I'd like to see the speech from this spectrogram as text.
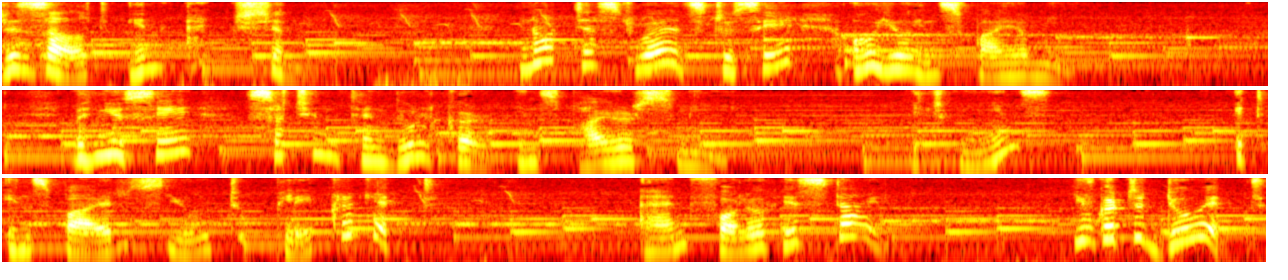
result in action, not just words to say, Oh, you inspire me. When you say Sachin Tendulkar inspires me, it means it inspires you to play cricket and follow his style. You've got to do it.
